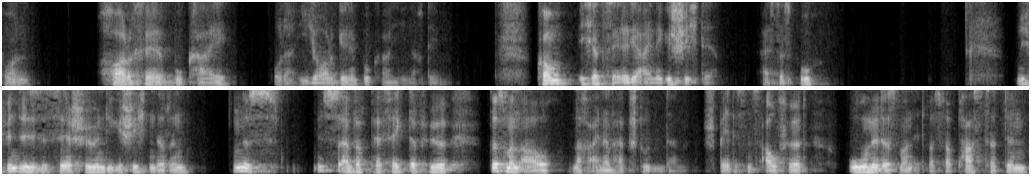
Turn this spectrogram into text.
Von Jorge Bucay oder Jorge Bucay, je nachdem. Komm, ich erzähle dir eine Geschichte, heißt das Buch. Und ich finde, es ist sehr schön, die Geschichten darin. Und es ist einfach perfekt dafür, dass man auch nach eineinhalb Stunden dann spätestens aufhört, ohne dass man etwas verpasst hat, denn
